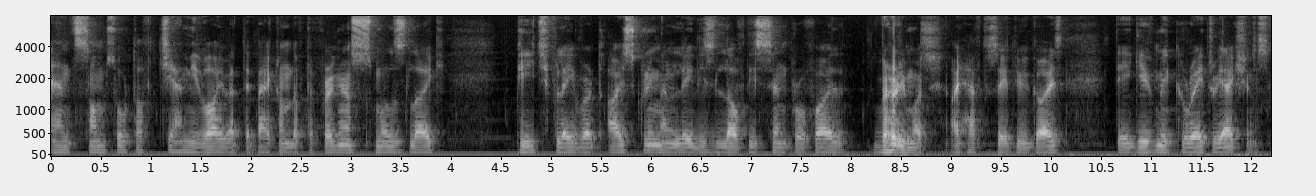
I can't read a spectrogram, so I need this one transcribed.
and some sort of jammy vibe at the background of the fragrance. Smells like peach flavored ice cream and ladies love this scent profile very much i have to say to you guys. They give me great reactions.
